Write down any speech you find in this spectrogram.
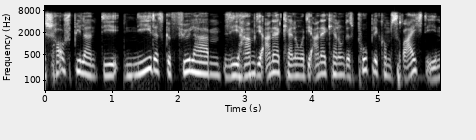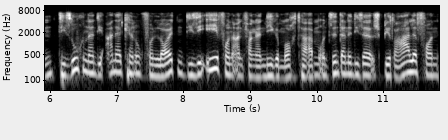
Schauspielern, die nie das Gefühl haben, sie haben die Anerkennung und die Anerkennung des Publikums reicht ihnen. Die suchen dann die Anerkennung von Leuten, die sie eh von Anfang an nie gemocht haben und sind dann in dieser Spirale von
